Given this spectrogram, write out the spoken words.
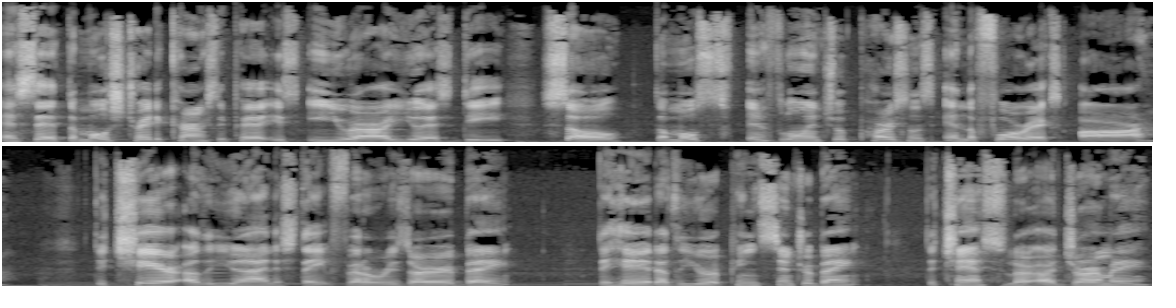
and said the most traded currency pair is EUR USD. So the most influential persons in the forex are the chair of the United States Federal Reserve Bank, the head of the European Central Bank, the Chancellor of Germany,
